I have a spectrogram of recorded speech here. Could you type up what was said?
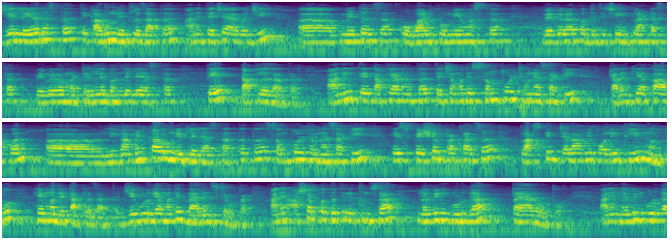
जे लेअर असतं ते काढून घेतलं जातं आणि त्याच्याऐवजी मेटलचं कोबाल्ट क्रोमियम असतं. वेगवेगळ्या पद्धतीचे इम्प्लांट असतात वेगवेगळ्या मटेरियलने बनलेले असतात ते टाकलं जातं. आणि ते टाकल्यानंतर त्याच्यामध्ये समतोल ठेवण्यासाठी कारण की आता आपण लिगामेंट काढून घेतलेले असतात तर समतोल ठेवण्यासाठी हे स्पेशल प्रकारचं प्लास्टिक ज्याला आम्ही पॉलिथिलीन म्हणतो हे मध्ये टाकलं जातं जे गुडघ्यामध्ये बॅलन्स ठेवतात आणि अशा पद्धतीने तुमचा नवीन गुडघा तयार होतो. आणि नवीन गुडघा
